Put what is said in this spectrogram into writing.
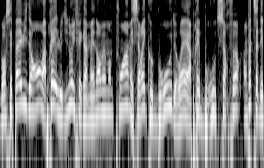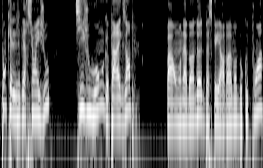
Bon, c'est pas évident. Après, le dino, il fait quand même énormément de points. Mais c'est vrai que Brood, ouais, après Brood Surfer. En fait, ça dépend quelle version il joue. S'il joue Wong, par exemple, bah, on abandonne parce qu'il y aura vraiment beaucoup de points.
